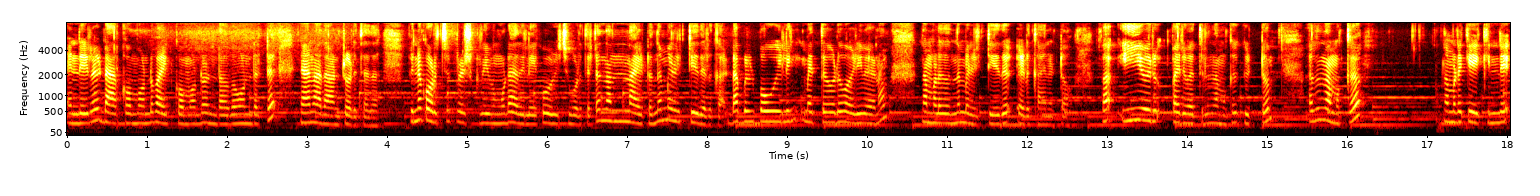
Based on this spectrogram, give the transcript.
എന്റെ കയ്യിൽ ഡാർക്ക് കോമ്പൗണ്ട് വൈറ്റ് കോമ്പൗണ്ട് ഉണ്ടത് കൊണ്ടിട്ട് ഞാൻ അതാണ് കേട്ടോ എടുത്തത്. പിന്നെ കുറച്ച് ഫ്രഷ് ക്രീമും കൂടെ അതിലേക്ക് ഒഴിച്ചു കൊടുത്തിട്ട് നന്നായിട്ടൊന്ന് മെൽറ്റ് ചെയ്തെടുക്കുക. ഡബിൾ ബോയിലിംഗ് മെത്തേഡ് വഴി വേണം നമ്മളിതൊന്ന് മെൽറ്റ് ചെയ്ത് എടുക്കാൻ കേട്ടോ അപ്പോൾ ഈ ഒരു പരുവത്തിൽ നമുക്ക് കിട്ടും. അത് നമുക്ക് നമ്മുടെ കേക്കിന്റെ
